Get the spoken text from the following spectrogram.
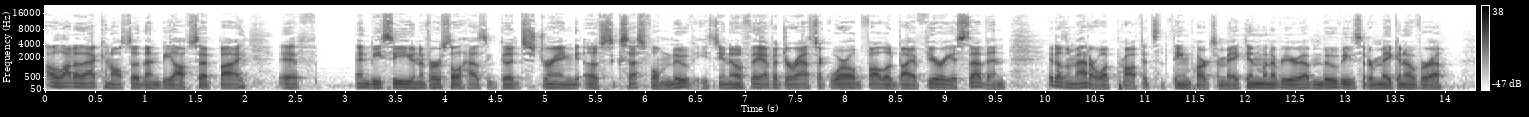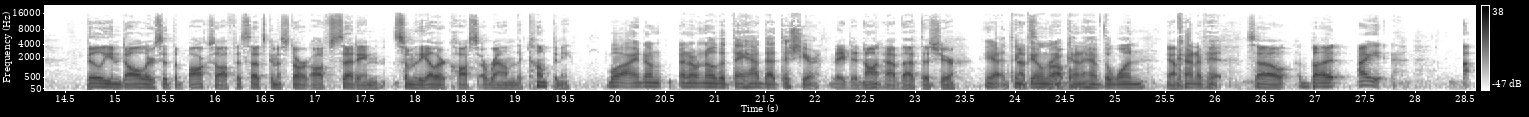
a lot of that can also then be offset by if NBC Universal has a good string of successful movies. You know, if they have a Jurassic World followed by a Furious 7, it doesn't matter what profits the theme parks are making. Whenever you have movies that are making over a billion dollars at the box office, that's going to start offsetting some of the other costs around the company. Well, I don't. I don't know that they had that this year. They did not have that this year. Yeah, I think That's they the only problem. kind of have the one Yeah. kind of hit. So, but I, I-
